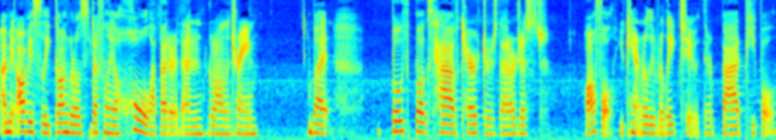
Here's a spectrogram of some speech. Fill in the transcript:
I mean, obviously, Gone Girl is definitely a whole lot better than Girl on the Train, but both books have characters that are just awful. You can't really relate to. They're bad people.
